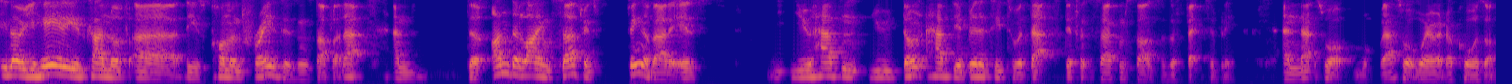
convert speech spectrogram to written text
you know you hear these kind of uh these common phrases and stuff like that. And the underlying surface thing about it is you haven't you don't have the ability to adapt to different circumstances effectively. And that's what that's what we're at the cause of.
